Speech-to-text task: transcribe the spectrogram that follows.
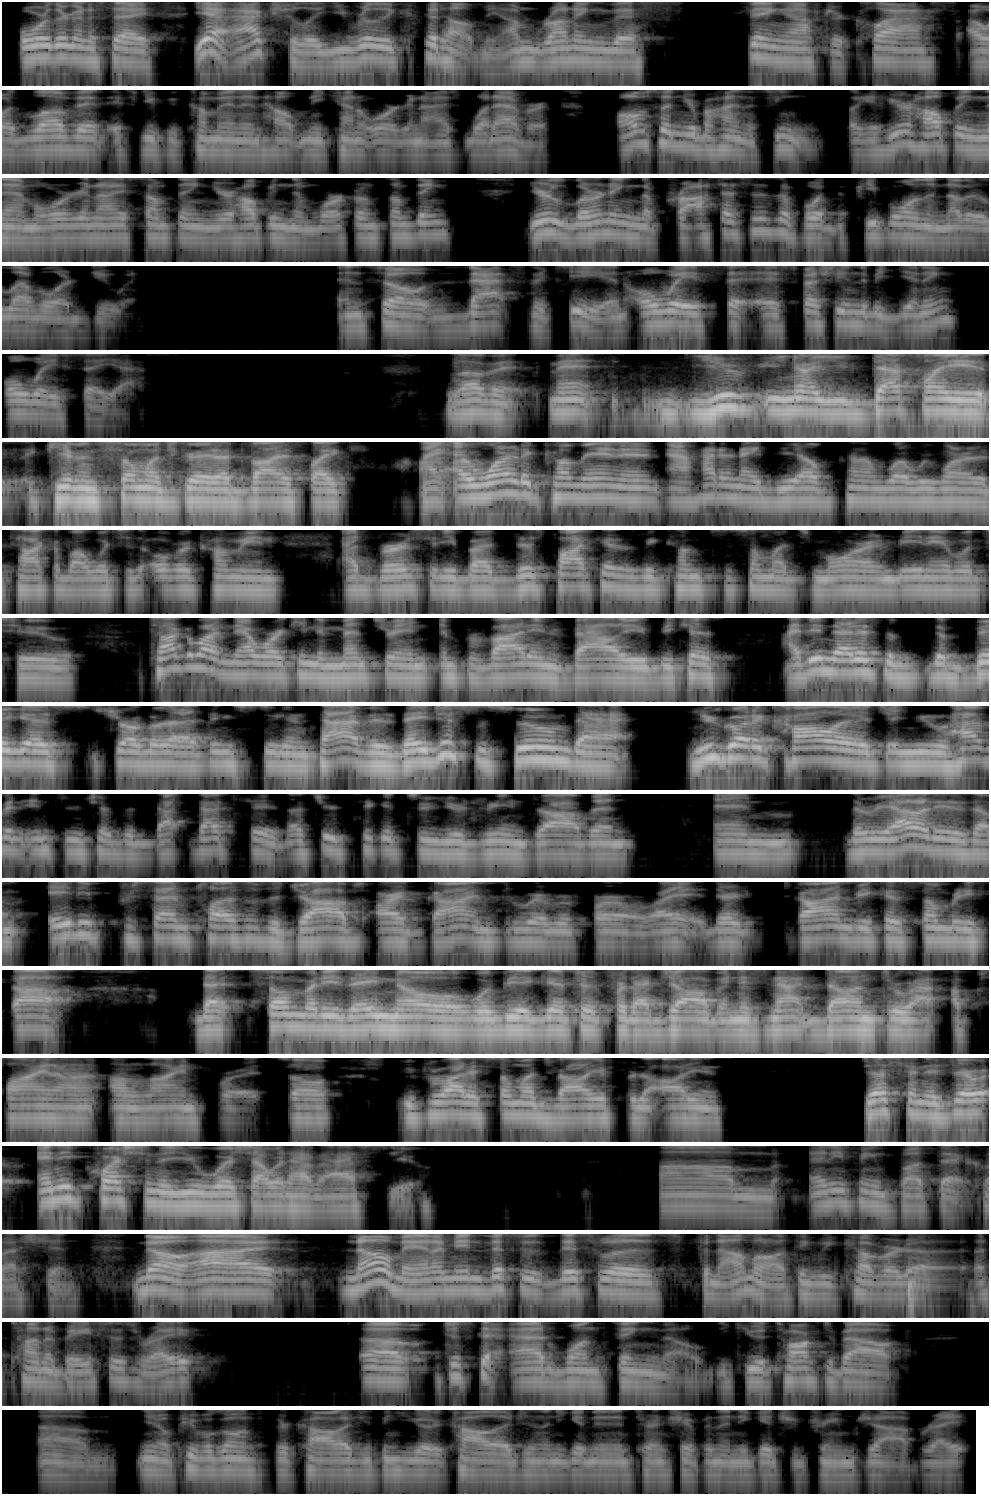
or they're going to say, yeah, actually, you really could help me. I'm running this thing after class. I would love it if you could come in and help me kind of organize whatever. All of a sudden, you're behind the scenes. Like if you're helping them organize something, you're helping them work on something, you're learning the processes of what the people on another level are doing. And so that's the key. And always say, especially in the beginning, always say yes. Love it, man. You've you know you've definitely given so much great advice. Like I, I, wanted to come in and I had an idea of kind of what we wanted to talk about, which is overcoming adversity. But this podcast has become to so much more and being able to talk about networking and mentoring and providing value because I think that is the, the biggest struggle that I think students have is they just assume that you go to college and you have an internship that that's it that's your ticket to your dream job and and the reality is that 80% plus of the jobs are gone through a referral right? They're gone because somebody thought that somebody they know would be a good fit for that job and it's not done through applying on, online for it. So you provided so much value for the audience. Justin is there any question that you wish i would have asked you? Um anything but that question. No uh no man i mean this is this was phenomenal. I think we covered a, a ton of bases right uh just to add one thing though you had talked about um you know people going through college you think you go to college and then you get an internship and then you get your dream job right?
